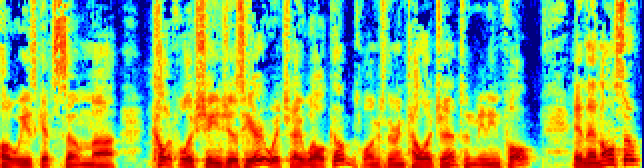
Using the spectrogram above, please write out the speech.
always get some uh, colorful exchanges here, which I welcome as long as they're intelligent and meaningful. And then also,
